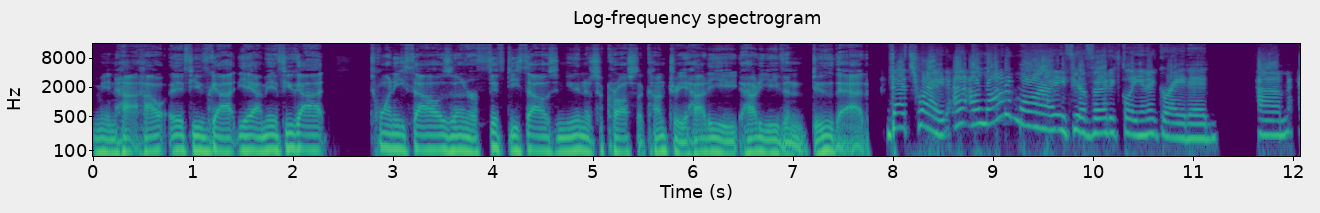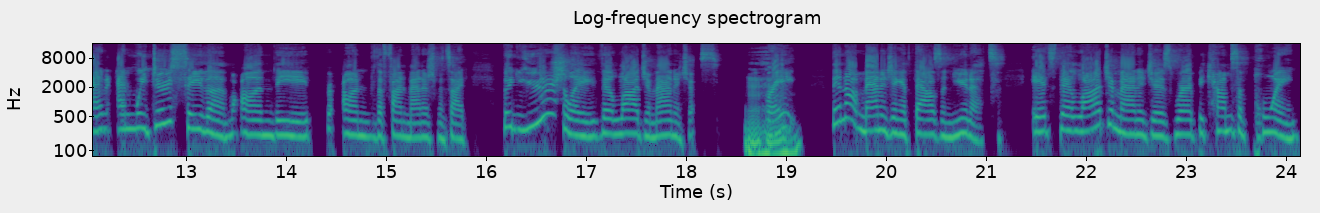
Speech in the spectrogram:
I mean, how, how if you've got, yeah, I mean, if you got 20,000 or 50,000 units across the country, how do you, how do you even do that? That's right. A, a lot of more if you're vertically integrated. Um, and, and we do see them on the, on the fund management side, but usually they're larger managers, mm-hmm. right? They're not managing a thousand units. It's their larger managers where it becomes a point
